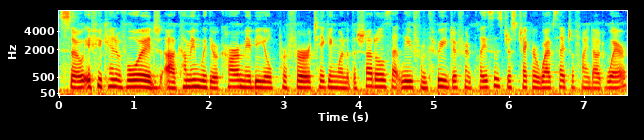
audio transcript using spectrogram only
So if you can avoid uh, coming with your car, maybe you'll prefer taking one of the shuttles that leave from three different places. Just check our website to find out where.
